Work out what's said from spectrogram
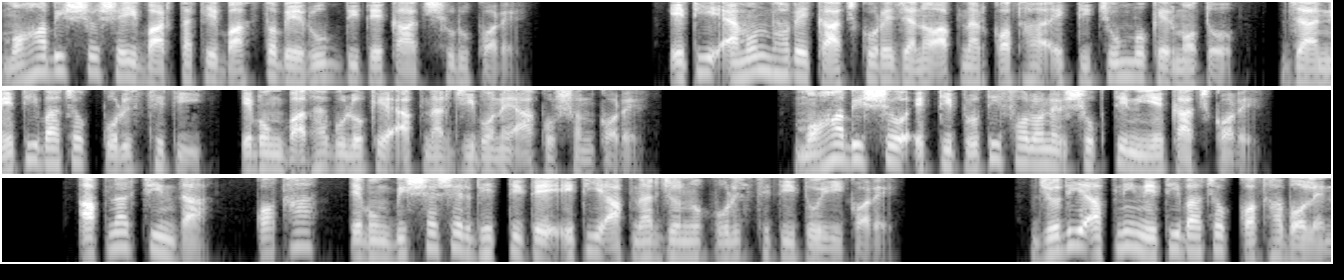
মহাবিশ্ব সেই বার্তাকে বাস্তবে রূপ দিতে কাজ শুরু করে। এটি এমনভাবে কাজ করে যেন আপনার কথা একটি চুম্বকের মতো, যা নেতিবাচক পরিস্থিতি এবং বাধাগুলোকে আপনার জীবনে আকর্ষণ করে। মহাবিশ্ব একটি প্রতিফলনের শক্তি নিয়ে কাজ করে। আপনার চিন্তা, কথা এবং বিশ্বাসের ভিত্তিতে এটি আপনার জন্য পরিস্থিতি তৈরি করে। যদি আপনি নেতিবাচক কথা বলেন,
